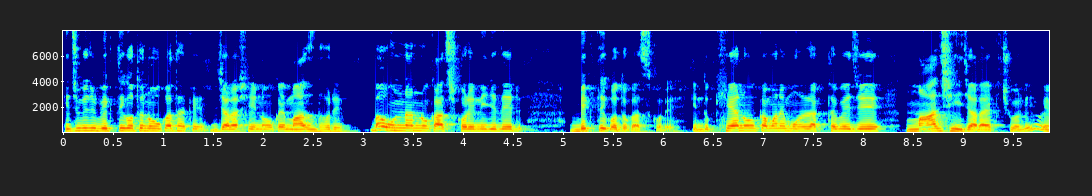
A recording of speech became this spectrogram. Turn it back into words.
কিছু কিছু ব্যক্তিগত নৌকা থাকে, যারা সেই নৌকায় মাছ ধরে বা অন্যান্য কাজ করে, নিজেদের ব্যক্তিগত কাজ করে। কিন্তু খেয়া নৌকা মানে মনে রাখতে হবে যে, মাঝি যারা অ্যাকচুয়ালি ওই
